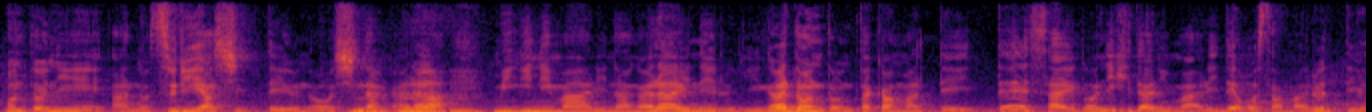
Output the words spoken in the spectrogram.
本当にあのすり足っていうのをしながら、うんうんうん、右に回りながらエネルギーがどんどん高まっていって最後に左回りで収まるっていう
